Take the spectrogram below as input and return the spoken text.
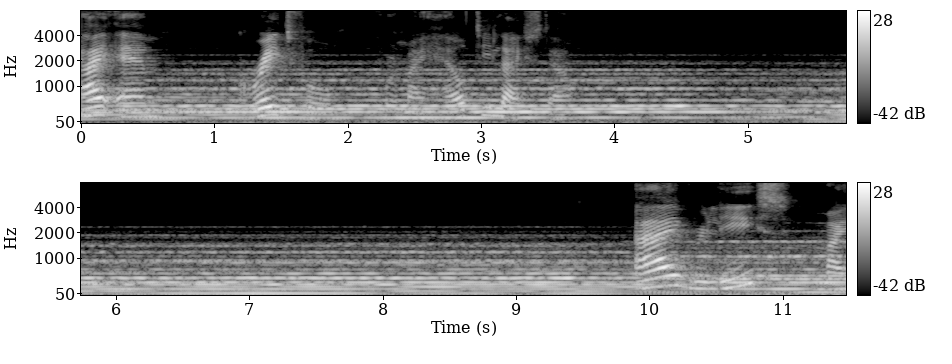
I am grateful for my healthy lifestyle. I release my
